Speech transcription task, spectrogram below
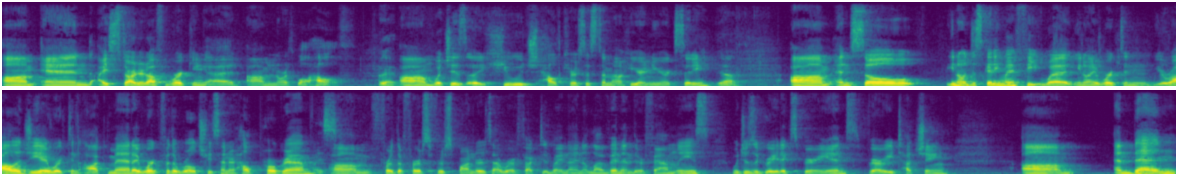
Um, and I started off working at um, Northwell Health, Okay. um, which is a huge healthcare system out here in New York City. Yeah. Um, and so, you know, just getting my feet wet, you know, I worked in urology, I worked in ACMED, I worked for the World Trade Center Health Program Nice. um, for the first responders that were affected by 9 11 and their families, which is a great experience, very touching. Um, and then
